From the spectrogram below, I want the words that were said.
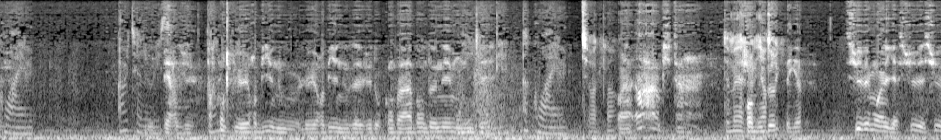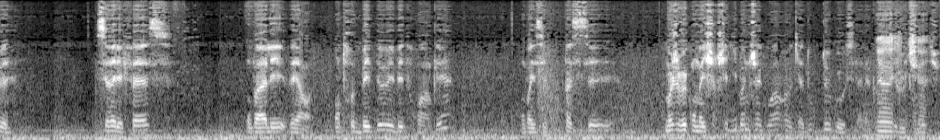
Acquired. Perdu. Par contre, le Herbie nous, le Herbie nous a vu, donc on va abandonner mon idée. target acquired. Sur Alpha. Voilà. Ah putain. Dommage, Prends il y a un truc. fais gaffe. Suivez-moi les gars, suivez, suivez. Serrez les fesses. On va aller vers entre B2 et B3, ok? On va essayer de passer. Moi je veux qu'on aille chercher l'Ibon Jaguar euh, qui a double de gauche là, d'accord Ouais, faut tuer. tuer.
